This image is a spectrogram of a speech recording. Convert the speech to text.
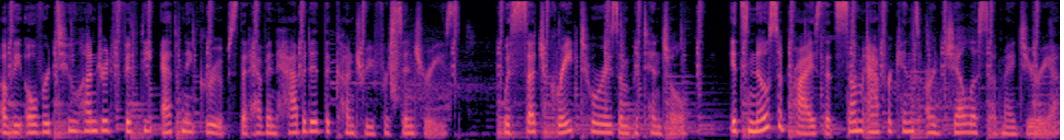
of the over 250 ethnic groups that have inhabited the country for centuries. With such great tourism potential, it's no surprise that some Africans are jealous of Nigeria.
